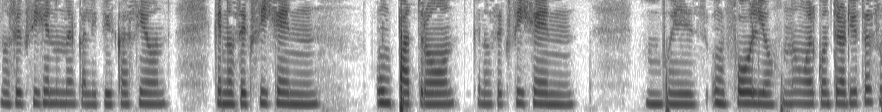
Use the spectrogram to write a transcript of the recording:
nos exigen una calificación, que nos exigen un patrón, que nos exigen pues un folio, no, al contrario, esta, es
